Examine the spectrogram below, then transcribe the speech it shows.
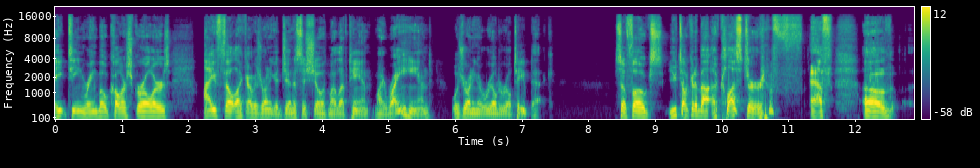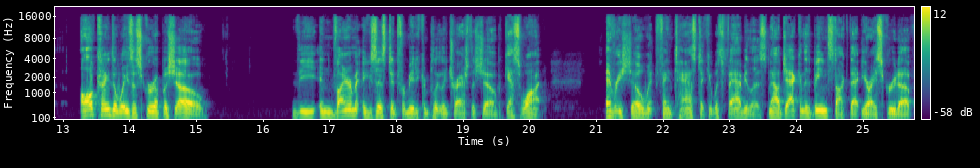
18 rainbow color scrollers. I felt like I was running a Genesis show with my left hand. My right hand was running a reel to reel tape deck. So, folks, you talking about a cluster F of all kinds of ways to screw up a show. The environment existed for me to completely trash the show. But guess what? Every show went fantastic. It was fabulous. Now, Jack and the Beanstalk that year I screwed up,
